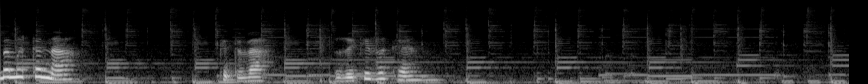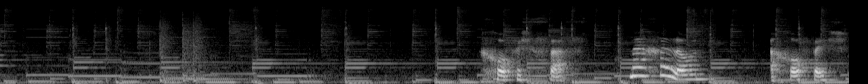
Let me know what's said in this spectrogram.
במתנה. כתבה ריקי זקן. חופש סף מהחלון, החופש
